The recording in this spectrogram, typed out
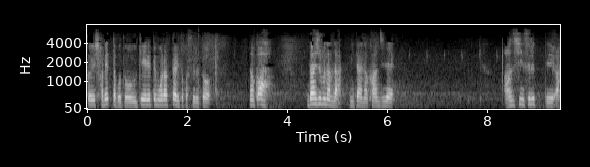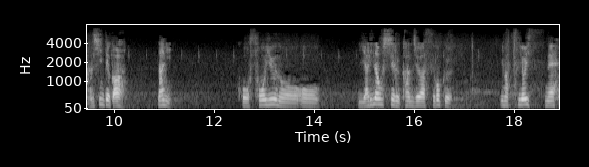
そういう喋ったことを受け入れてもらったりとかすると、なんか、あ、大丈夫なんだ、みたいな感じで、安心するっていう、安心っていうか、あ、何？こう、そういうのをやり直してる感じがすごく今強いっすね。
